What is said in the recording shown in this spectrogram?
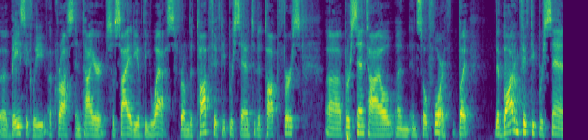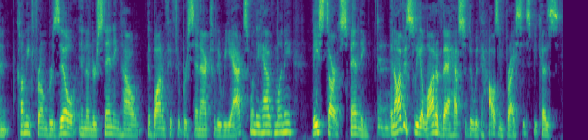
uh, basically across the entire society of the US, from the top 50% to the top first uh, percentile and, and so forth. But the bottom 50% coming from Brazil and understanding how the bottom 50% actually reacts when they have money, they start spending. Mm-hmm. And obviously, a lot of that has to do with the housing prices because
